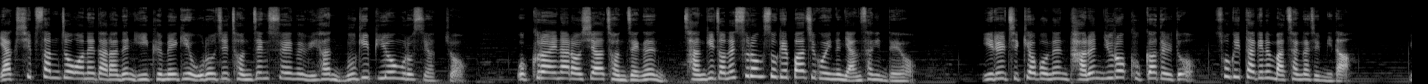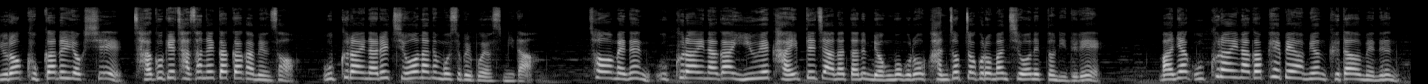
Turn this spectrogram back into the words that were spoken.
약 13조 원에 달하는 이 금액이 오로지 전쟁 수행을 위한 무기 비용으로 쓰였죠. 우크라이나 러시아 전쟁은 장기전의 수렁 속에 빠지고 있는 양상인데요. 이를 지켜보는 다른 유럽 국가들도 속이 타기는 마찬가지입니다. 유럽 국가들 역시 자국의 자산을 깎아가면서 우크라이나를 지원하는 모습을 보였습니다. 처음에는 우크라이나가 EU에 가입되지 않았다는 명목으로 간접적으로만 지원했던 이들이 만약 우크라이나가 패배하면 그 다음에는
